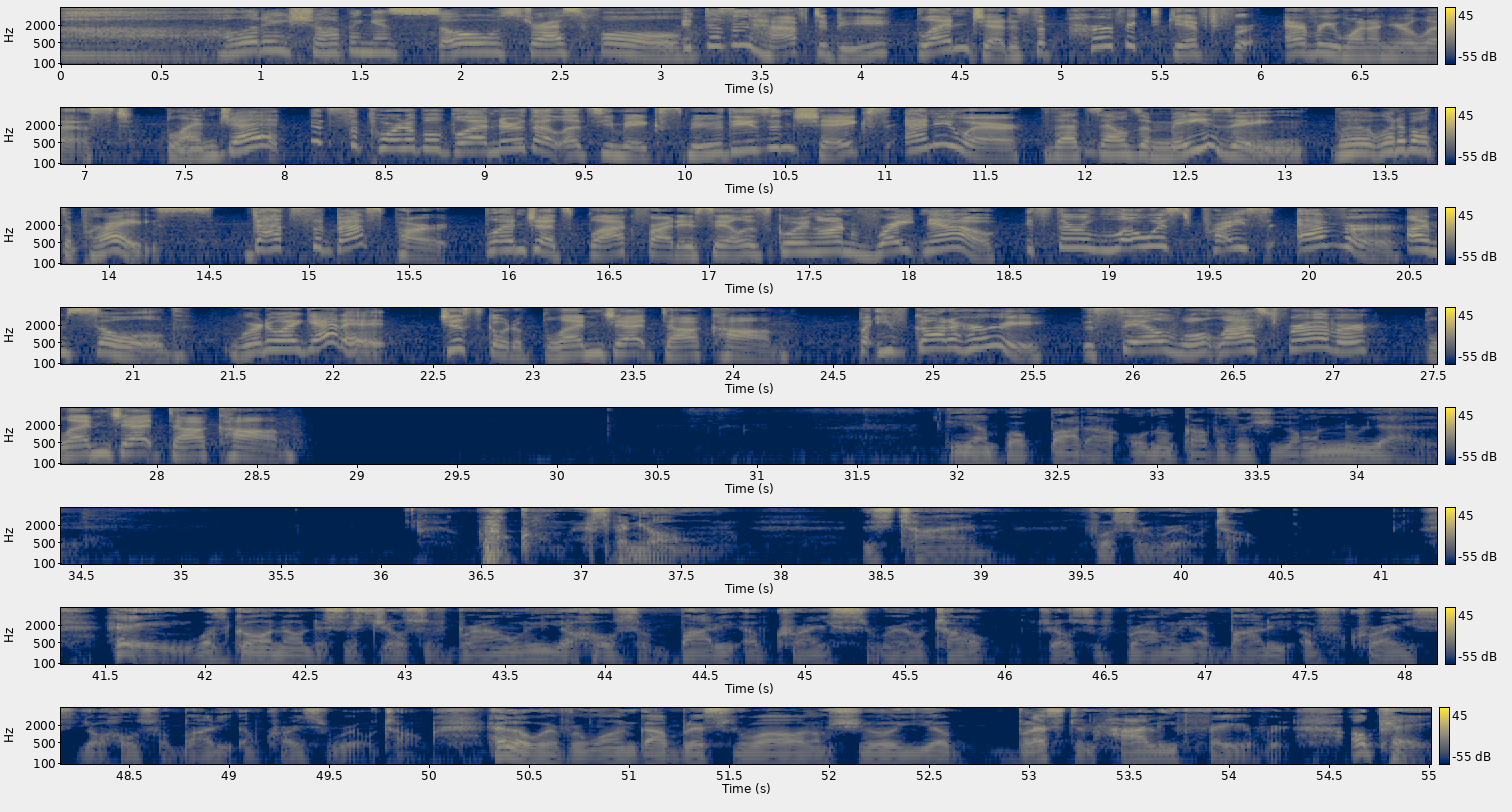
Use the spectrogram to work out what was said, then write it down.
Ah, holiday shopping is so stressful. It doesn't have to be. BlendJet is the perfect gift for everyone on your list. BlendJet? It's the portable blender that lets you make smoothies and shakes anywhere. That sounds amazing. But what about the price? That's the best part. BlendJet's Black Friday sale is going on right now. It's their lowest price ever. I'm sold. Where do I get it? Just go to blendjet.com. But you've got to hurry. The sale won't last forever. blendjet.com. Tiempo para una conversación real. Welcome, Espanol. It's time for some real talk. Hey, what's going on? This is Joseph Brownlee, your host of Body of Christ Real Talk. Joseph Brownlee, a Body of Christ, your host for Body of Christ Real Talk. Hello, everyone. God bless you all. I'm sure you're blessed and highly favored. Okay,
